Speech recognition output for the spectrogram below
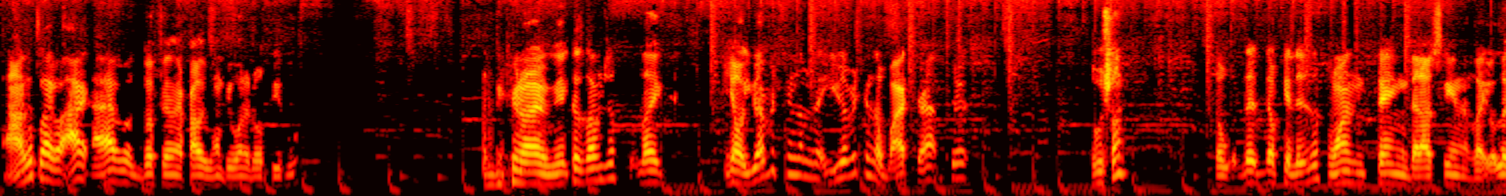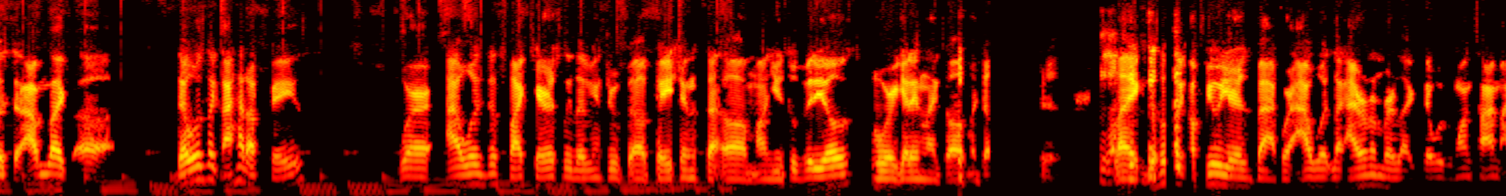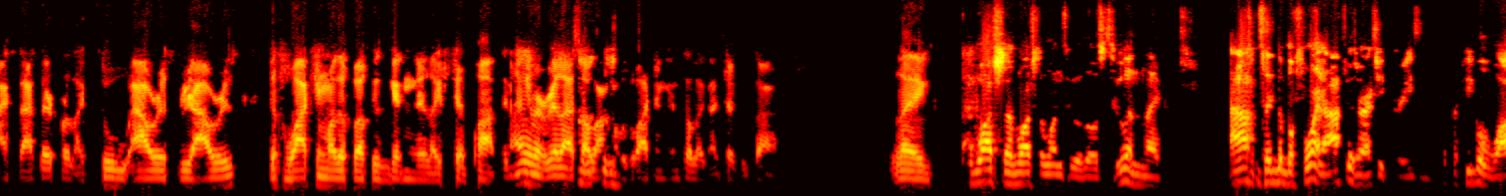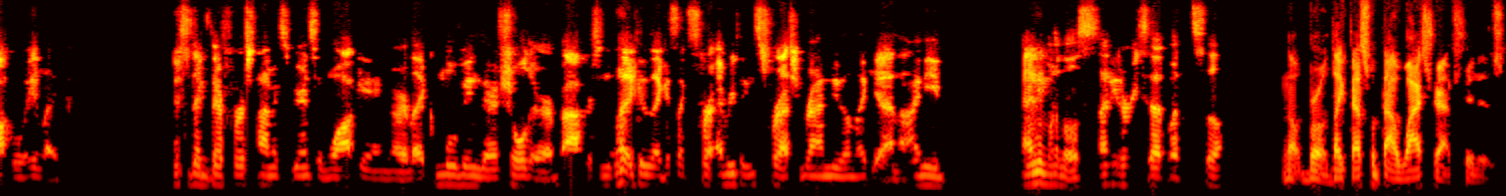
I'm just like, well, I I have a good feeling I probably won't be one of those people. You know what I mean? Because I'm just like, yo, you ever seen them? You ever seen the Y strap shit? Which one? the, the okay there's this one thing that i've seen like listen i'm like uh there was like i had a phase where i was just vicariously living through uh, patients that um on youtube videos who were getting like um adjusted shit. like this was like a few years back where i would like i remember like there was one time i sat there for like two hours three hours just watching motherfuckers getting their like shit popped and i didn't even realize how long i was watching until like i checked the time like I watched I've watched the one two of those too, and like after like the before and afters are actually crazy. Like, the people walk away like it's like their first time experiencing walking or like moving their shoulder or back or something like it's like it's like for everything's fresh, brand new. I'm like, yeah, no, I need I need one of those. I need a reset button still. No, bro, like that's what that Y strap shit is.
